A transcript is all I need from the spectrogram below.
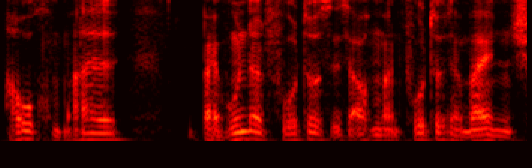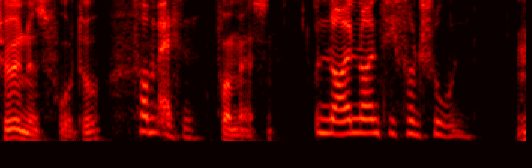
auch mal, bei 100 Fotos ist auch mal ein Foto dabei, ein schönes Foto Vom Essen. vom Essen. Und 99 von Schuhen.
